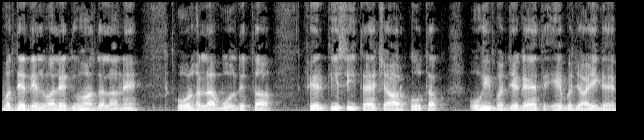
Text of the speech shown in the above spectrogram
ਵੱਡੇ ਦਿਲ ਵਾਲੇ ਦੂਹਾਂ ਦਲਾਂ ਨੇ ਹੋਰ ਹੱਲਾ ਬੋਲ ਦਿੱਤਾ, ਫਿਰ ਕੀਸੀ ਤਰੇ ਚਾਰ ਕੋ ਤੱਕ ਉਹੀ ਭੱਜੇ ਗਏ ਤੇ ਇਹ ਬਜਾਈ ਗਏ।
